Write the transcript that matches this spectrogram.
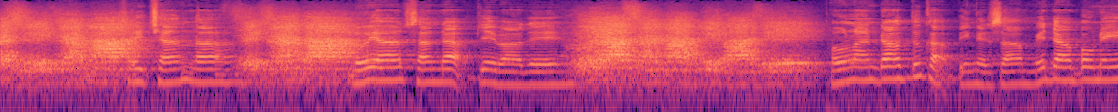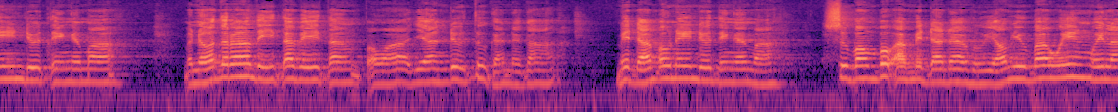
က်ရှိချမ်းသာစိတ်ချမ်းသာစိတ်ချမ်းသာ လူရဆန္ဒပြေပါစေလူရဆန္ဒပြေပါစေဖုံလန္တာဒုက္ခပင်ကစားမေတ္တာပုံနေတုသင်္ကမမနောတရတိတပိတံပဝါယန္တုဒုက္ခန္တကမေတ္တာပုံနေတုသင်္ကမစုပေါင်းပုတ်အမေတ္တာတဟုရောင်မြူပါဝင်းငွေလာ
